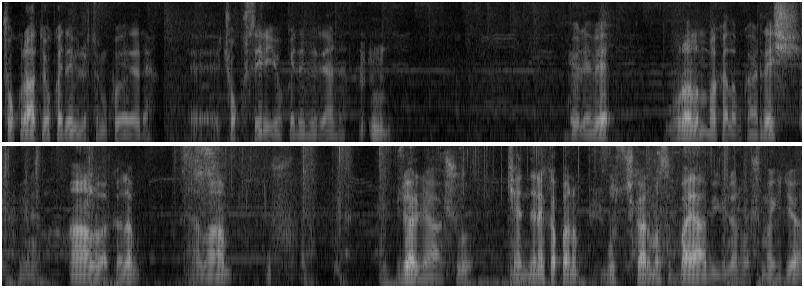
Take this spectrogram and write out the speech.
Çok rahat yok edebilir tüm kuleleri. Eee, çok seri yok edebilir yani. Öyle bir vuralım bakalım kardeş. Şöyle al bakalım. Tamam. Uf. Güzel ya şu kendine kapanıp buz çıkarması bayağı bir güzel. Hoşuma gidiyor.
